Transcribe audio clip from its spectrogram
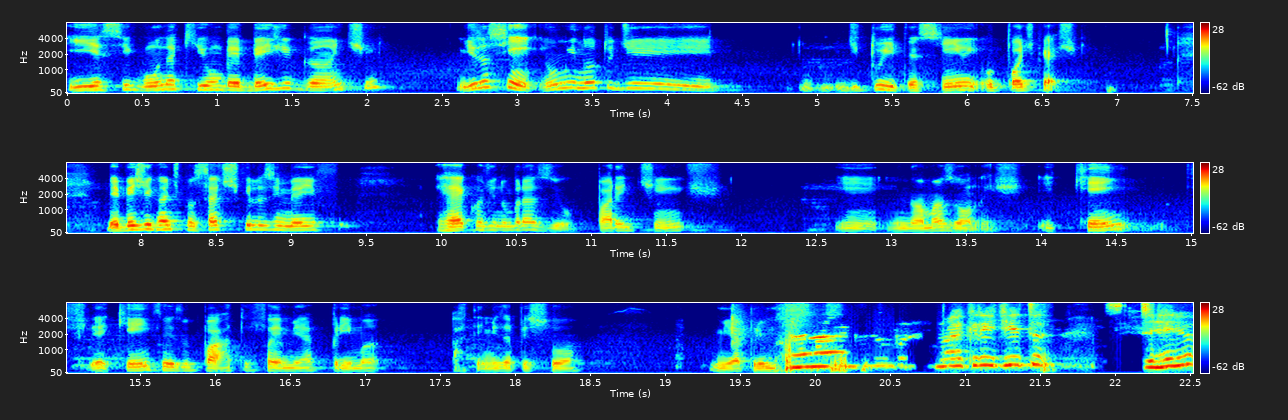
E a segunda é que um bebê gigante, diz assim, um minuto de, de Twitter, assim, o podcast. Bebê gigante com 7,5 kg, recorde no Brasil. Parintins, em, no Amazonas. E quem, é, quem fez o parto foi a minha prima, Artemisa Pessoa. Minha prima. Caramba, não acredito. Sério?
